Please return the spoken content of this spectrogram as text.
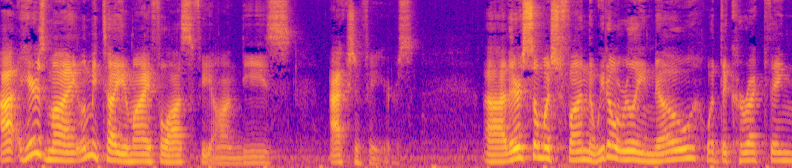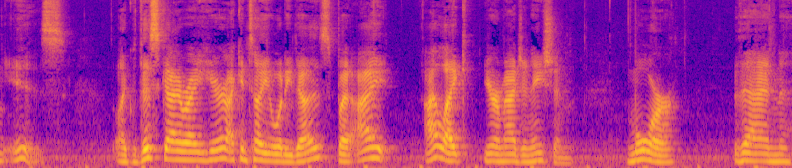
I, here's my. Let me tell you my philosophy on these action figures. Uh, they're so much fun that we don't really know what the correct thing is. Like this guy right here, I can tell you what he does, but I I like your imagination more than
